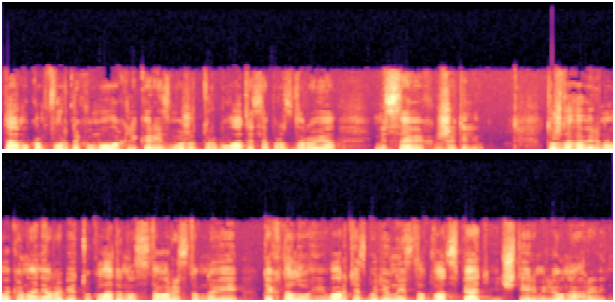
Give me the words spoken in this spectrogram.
Там у комфортних умовах лікарі зможуть турбуватися про здоров'я місцевих жителів. Тож договір на виконання робіт укладено з товариством нові технології. Вартість будівництва 25,4 мільйона гривень.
